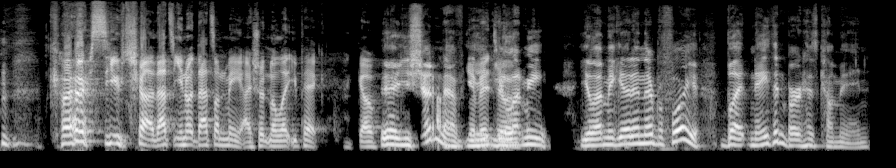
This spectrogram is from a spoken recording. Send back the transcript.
Curse you, Chad. That's you know that's on me. I shouldn't have let you pick. Go. Yeah, you shouldn't have. Give you, it to you him. let me you let me get in there before you. But Nathan Byrne has come in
